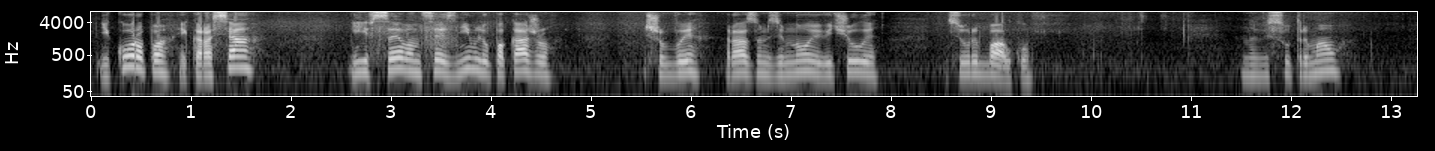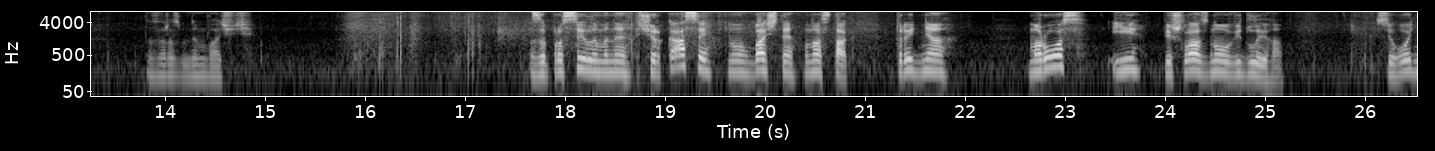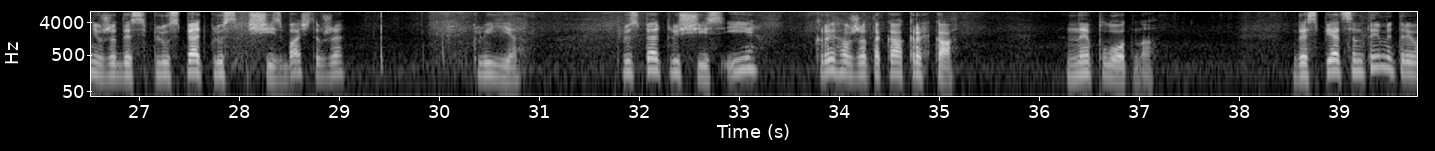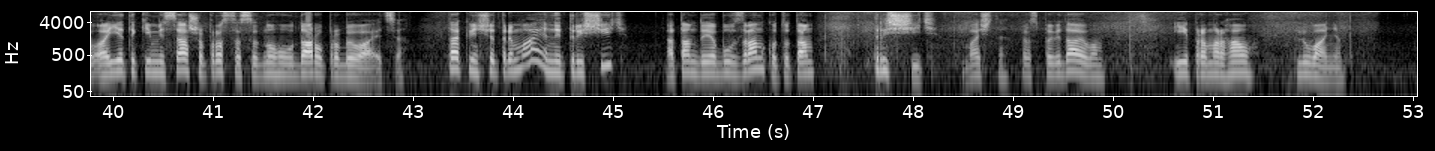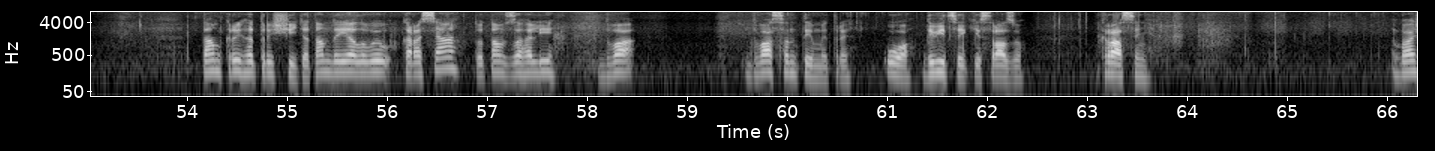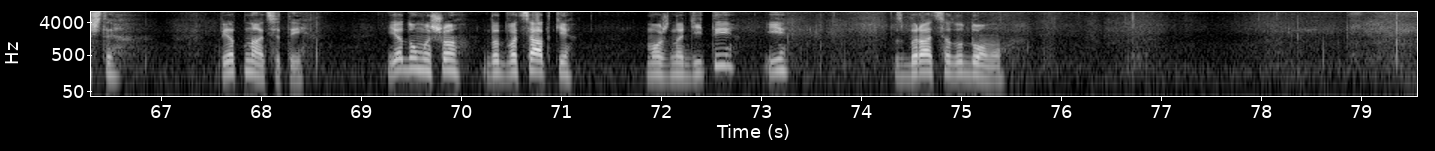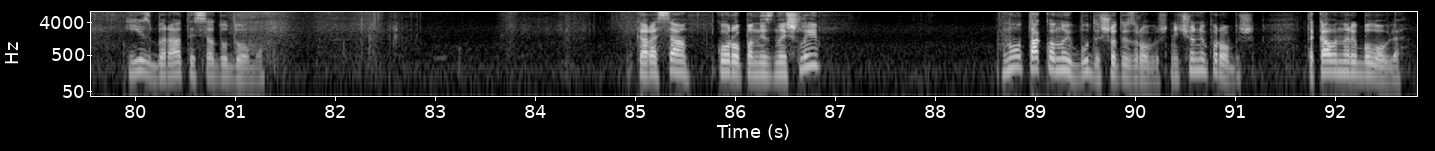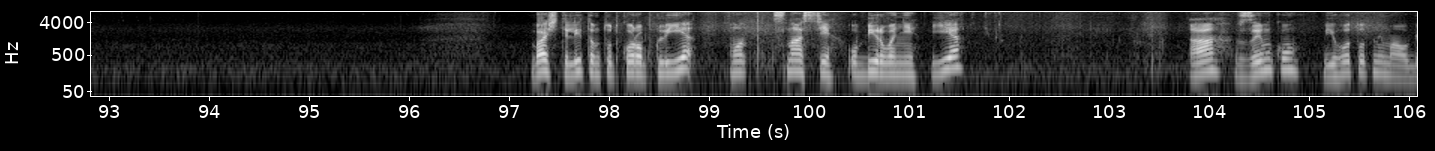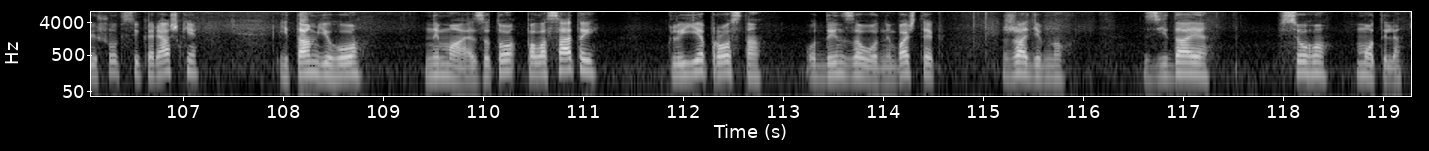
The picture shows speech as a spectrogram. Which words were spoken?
і коропа, і карася. І все вам це знімлю, покажу, щоб ви разом зі мною відчули цю рибалку. На вісу тримав. Зараз будемо бачити. Запросили мене в Черкаси. Ну, бачите, у нас так. Три дня мороз і пішла знову відлига. Сьогодні вже десь плюс 5, плюс 6. Бачите, вже клює. Плюс 5, плюс 6. І крига вже така крихка. Не плотна. Десь 5 см, а є такі місця, що просто з одного удару пробивається. Так він ще тримає, не тріщить. А там, де я був зранку, то там тріщить. Бачите, розповідаю вам і проморгав клювання. Там крига тріщить, а там, де я ловив карася, то там взагалі 2, 2 сантиметри. О, дивіться, який сразу красень. Бачите? 15. Я думаю, що до 20 можна дійти і збиратися додому. І збиратися додому. Карася коропа не знайшли. Ну, так воно і буде, що ти зробиш? Нічого не поробиш. Така вона риболовля. Бачите, літом тут короб клює, вон снасті обірвані є. А взимку його тут нема. Обійшов всі каряшки і там його немає. Зато полосатий клює просто один за одним. Бачите, як жадібно з'їдає всього мотиля.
